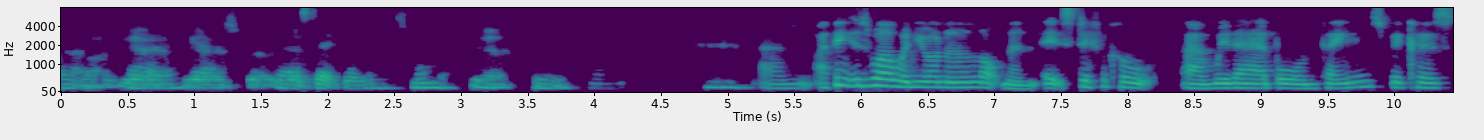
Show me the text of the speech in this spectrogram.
Oh, yeah, yeah, that's, that's it, really smaller. Yeah. Mm. Um, I think as well when you're on an allotment, it's difficult um, with airborne things because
